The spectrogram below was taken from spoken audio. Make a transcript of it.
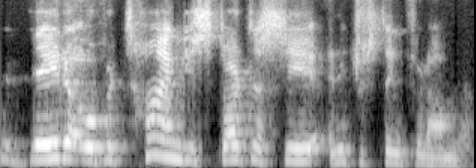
at the data over time, you start to see an interesting phenomenon,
